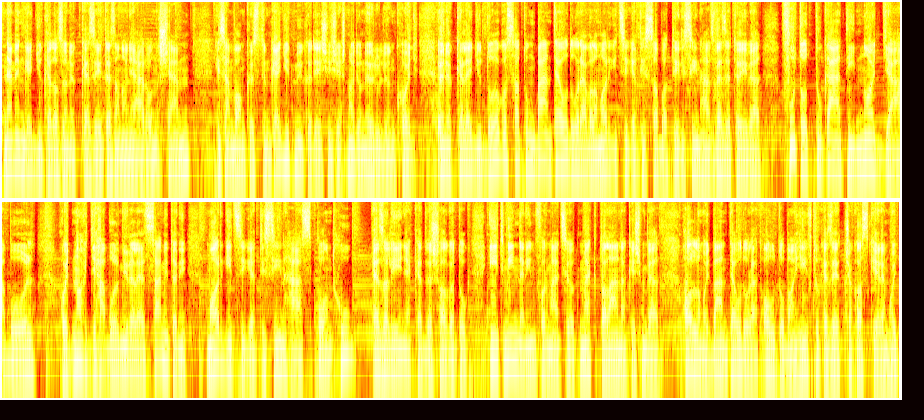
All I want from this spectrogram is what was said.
nem engedjük el az önök kezét ezen a nyáron sem, hiszen van köztünk együttműködés is, és nagyon örülünk, hogy önökkel együtt dolgozhatunk. Bán Teodórával, a Margit szigeti szabadtéri színház vezetőivel futottuk át így nagyjából, hogy nagyjából mire lehet számítani. Margit szigeti színház.hu, ez a lényeg, kedves hallgatók. Itt minden információt megtalálnak, és mivel hallom, hogy Bán Teodórát autóban hívtuk, ezért csak azt kérem, hogy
